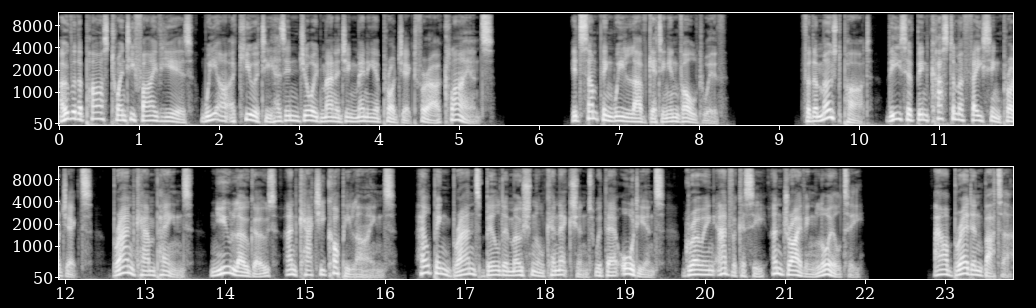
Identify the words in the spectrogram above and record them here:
Over the past 25 years, We Are Acuity has enjoyed managing many a project for our clients. It's something we love getting involved with. For the most part, these have been customer facing projects, brand campaigns, new logos, and catchy copy lines, helping brands build emotional connections with their audience, growing advocacy, and driving loyalty. Our bread and butter.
